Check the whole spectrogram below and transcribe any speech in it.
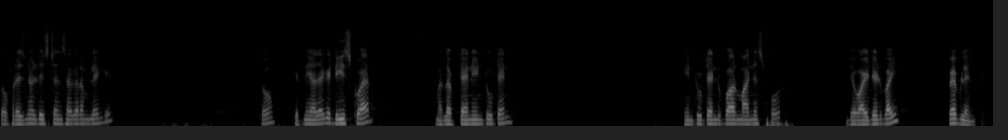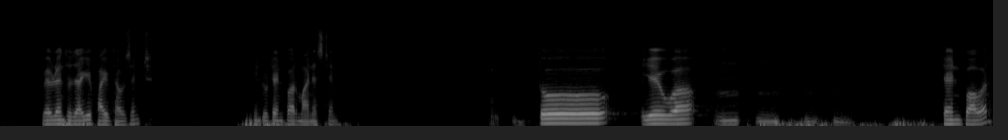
तो फ्रेजनल डिस्टेंस अगर हम लेंगे तो कितनी आ जाएगी? डी स्क्वायर मतलब 10 into ten into ten to power minus four divided by wavelength wavelength हो जाएगी five thousand into ten power minus ten तो ये हुआ टेन पावर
